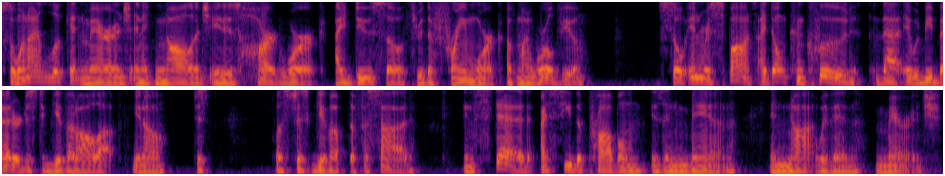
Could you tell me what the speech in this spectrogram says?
So when I look at marriage and acknowledge it is hard work, I do so through the framework of my worldview. So in response, I don't conclude that it would be better just to give it all up, you know, just let's just give up the facade. Instead, I see the problem is in man and not within marriage.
